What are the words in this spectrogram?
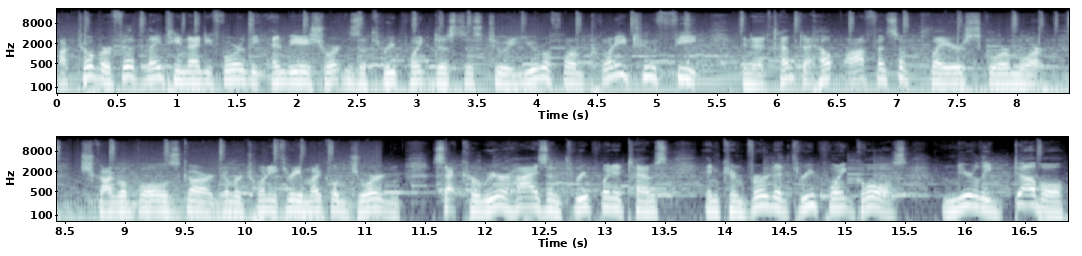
October 5th, 1994, the NBA shortens the three point distance to a uniform 22 feet in an attempt to help offensive players score more. Chicago Bulls guard number 23 Michael Jordan set career highs in three point attempts and converted three point goals, nearly double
